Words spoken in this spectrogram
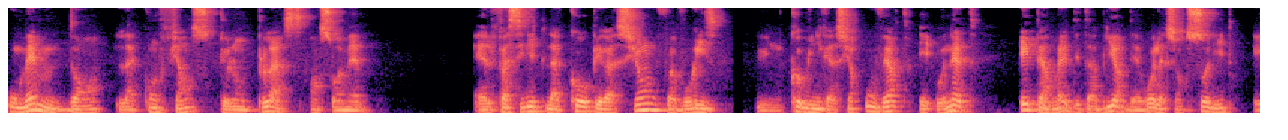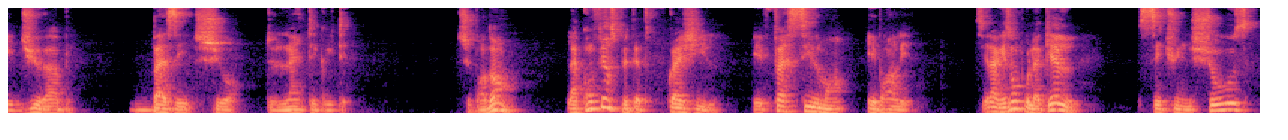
ou même dans la confiance que l'on place en soi-même. Elle facilite la coopération, favorise une communication ouverte et honnête et permet d'établir des relations solides et durables basées sur de l'intégrité. Cependant, la confiance peut être fragile et facilement ébranlée. C'est la raison pour laquelle c'est une chose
